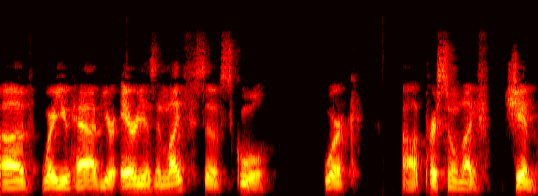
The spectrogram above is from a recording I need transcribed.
of where you have your areas in life. So school, work, uh, personal life, gym.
